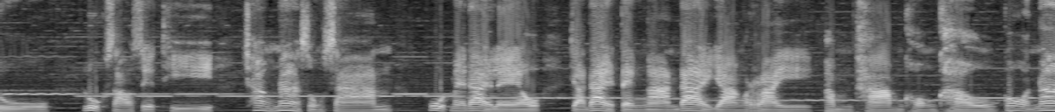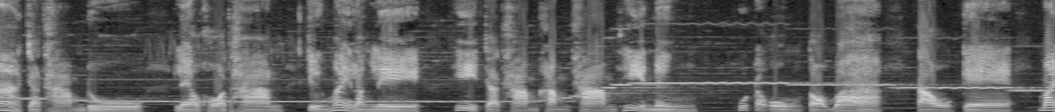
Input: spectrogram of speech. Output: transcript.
ดู ลูกสาวเศรษฐี ช่างน่าสงสาร พูดไม่ได้แล้ว จะได้แต่งงานได้อย่างไรคำถามของเขาก็น่าจะถามดู แล้วขอทานจึงไม่ลังเล ที่จะถามคำถามที่หนึ่งพุทธองค์ตอบว่า เต่าแก่ไม่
